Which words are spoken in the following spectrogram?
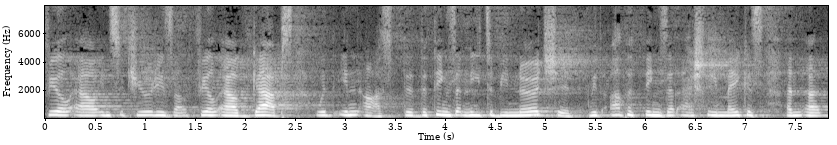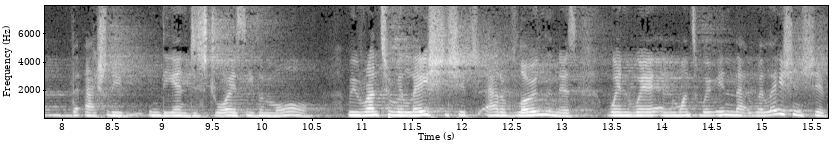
fill our insecurities up, fill our gaps within us, the, the things that need to be nurtured with other things that actually make us and uh, that actually, in the end, destroy us even more. We run to relationships out of loneliness when we're, and once we're in that relationship,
